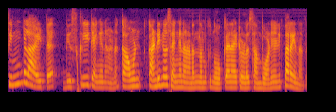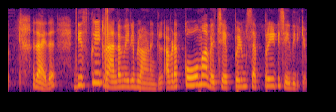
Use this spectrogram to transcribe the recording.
സിമ്പിളായിട്ട് ഡിസ്ക്രീറ്റ് എങ്ങനെയാണ് കൗൺ കണ്ടിന്യൂസ് എങ്ങനെയാണെന്ന് നമുക്ക് നോക്കാനായിട്ടുള്ള സംഭവമാണ് ഞാൻ പറയുന്നത്. അതായത് ഡിസ്ക്രീറ്റ് റാൻഡം വേരിയബിൾ ആണെങ്കിൽ അവിടെ കോമ വെച്ച് എപ്പോഴും സെപ്പറേറ്റ് ചെയ്തിരിക്കും.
